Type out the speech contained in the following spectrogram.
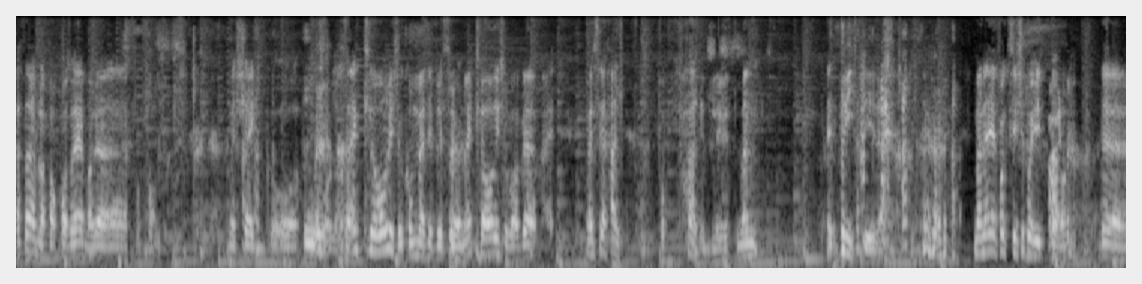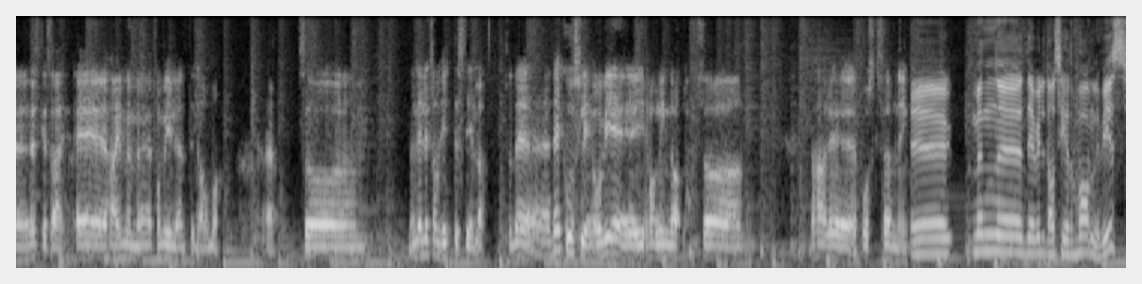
etter jeg ble pappa, så er jeg bare forfalt. Med skjegg og hår. Altså, jeg klarer ikke å komme meg til frisøren. Jeg klarer ikke å barbere meg. Jeg ser helt forferdelig ut, men jeg driter i det. Men jeg er faktisk ikke på hytta, da. Det, det skal jeg si. Jeg er hjemme med familien til dama. Så Men det er litt sånn hyttestil, da. Så det, det er koselig. Og vi er i Hallingdal, så det her er påskestemning. Eh, men eh, det vil da si at vanligvis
